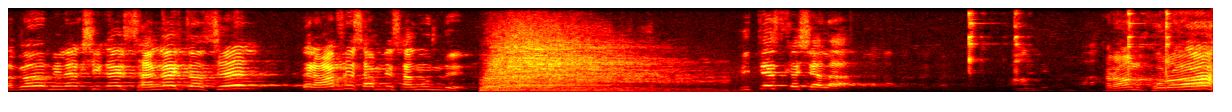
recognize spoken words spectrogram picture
अगं मीनाक्षी काय सांगायचं असेल? तर आमने सामने सांगून दे. इथेच कशाला? राम खोरा.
